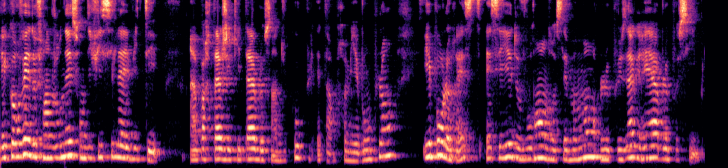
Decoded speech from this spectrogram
Les corvées de fin de journée sont difficiles à éviter. Un partage équitable au sein du couple est un premier bon plan, et pour le reste, essayez de vous rendre ces moments le plus agréable possible.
